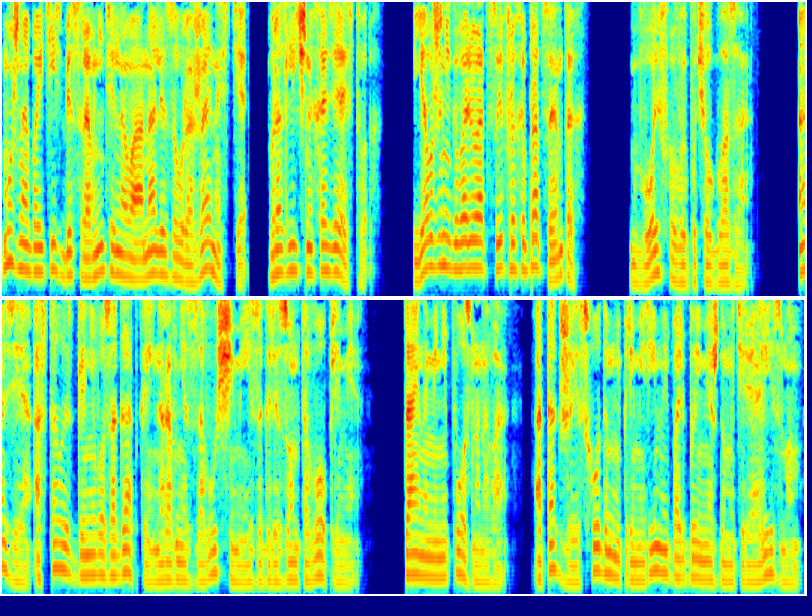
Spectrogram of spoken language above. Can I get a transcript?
можно обойтись без сравнительного анализа урожайности в различных хозяйствах. Я уже не говорю о цифрах и процентах. Вольф выпучил глаза. Азия осталась для него загадкой наравне с зовущими из-за горизонта воплями, тайнами непознанного, а также исходом непримиримой борьбы между материализмом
